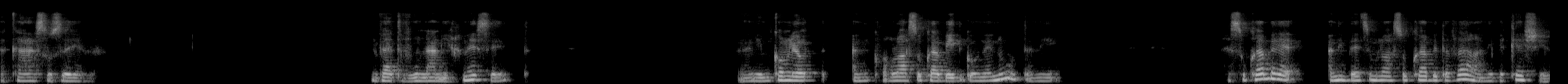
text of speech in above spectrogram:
הכעס עוזב. והתבונה נכנסת, במקום להיות, אני כבר לא עסוקה בהתגוננות, אני עסוקה ב... אני בעצם לא עסוקה בדבר, אני בקשב.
